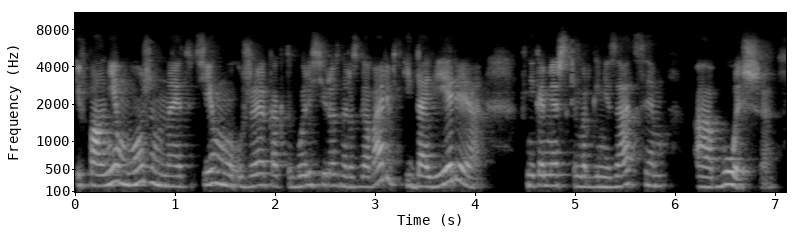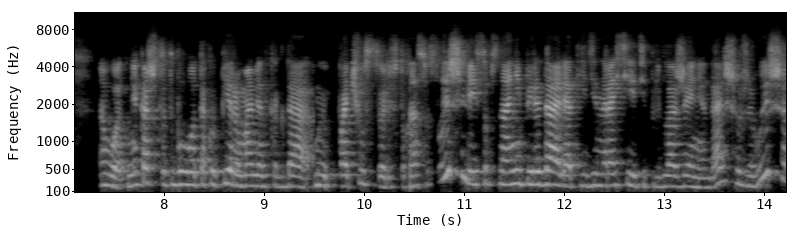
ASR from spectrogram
и вполне можем на эту тему уже как-то более серьезно разговаривать. И доверие к некоммерческим организациям а, больше. Вот. Мне кажется, это был вот такой первый момент, когда мы почувствовали, что нас услышали, и, собственно, они передали от «Единой России» эти предложения дальше, уже выше.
